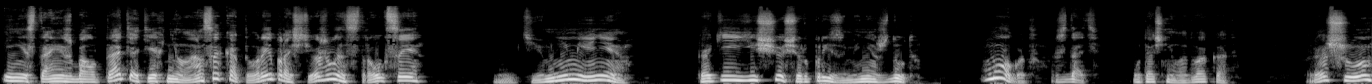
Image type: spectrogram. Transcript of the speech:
«И не станешь болтать о тех нюансах, которые прочтешь в инструкции». «Тем не менее, какие еще сюрпризы меня ждут?» «Могут ждать», — уточнил адвокат. «Хорошо.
